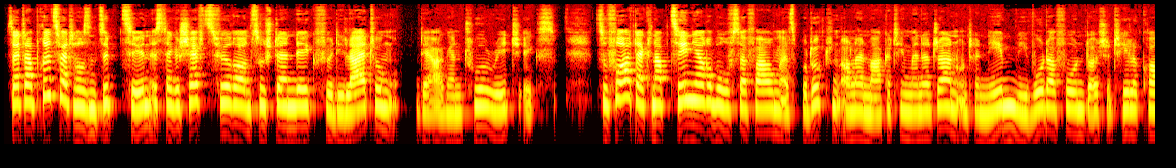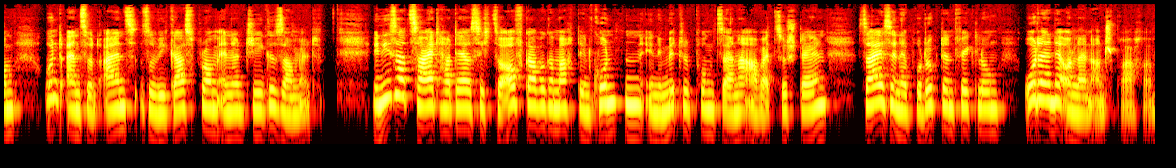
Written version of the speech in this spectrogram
Seit April 2017 ist er Geschäftsführer und zuständig für die Leitung der Agentur ReachX. Zuvor hat er knapp zehn Jahre Berufserfahrung als Produkt- und Online-Marketing-Manager in Unternehmen wie Vodafone, Deutsche Telekom und 1&1 sowie Gazprom Energy gesammelt. In dieser Zeit hat er es sich zur Aufgabe gemacht, den Kunden in den Mittelpunkt seiner Arbeit zu stellen, sei es in der Produktentwicklung oder in der Online-Ansprache.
